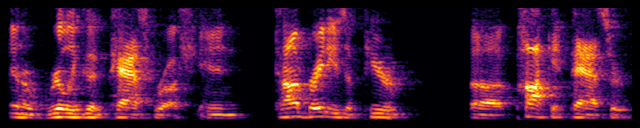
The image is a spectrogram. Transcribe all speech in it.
and a really good pass rush. And Tom Brady's a pure uh, pocket passer.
